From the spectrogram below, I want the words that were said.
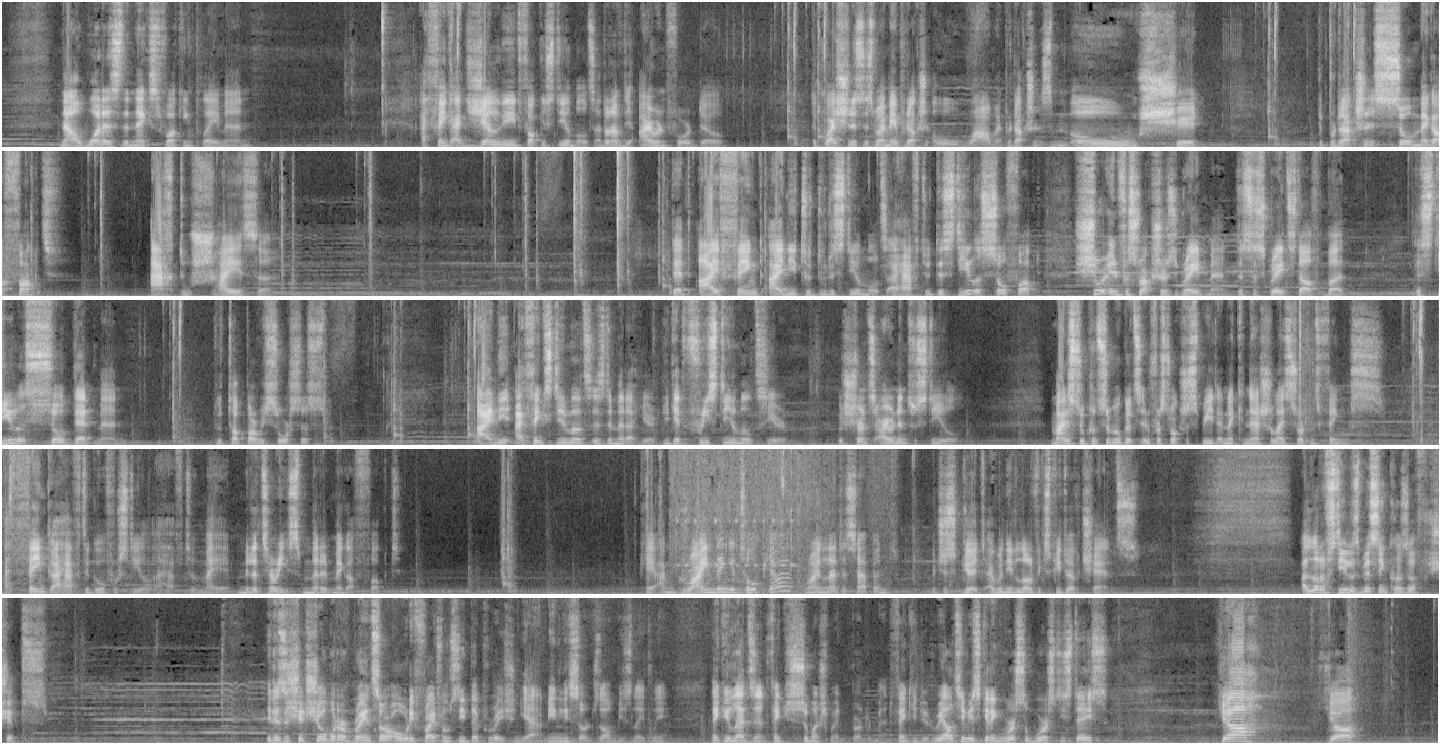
Now, what is the next fucking play, man? I think I generally need fucking steel mills. I don't have the iron for it, though. The question is, is my main production... Oh, wow, my production is... Oh, shit. The production is so mega fucked. Ach du Scheiße. That I think I need to do the steel mills. I have to. The steel is so fucked. Sure, infrastructure is great, man. This is great stuff, but... The steel is so dead, man. Do top bar resources? I need. I think steel mills is the meta here. You get free steel mills here, which turns iron into steel. Minus two consumer goods infrastructure speed, and I can nationalize certain things. I think I have to go for steel. I have to. My military is mega, mega fucked. Okay, I'm grinding Utopia. Rhineland has happened, which is good. I will need a lot of XP to have a chance. A lot of steel is missing because of ships. It is a shit show, but our brains are already fried from sleep deprivation. Yeah, mainly sort zombies lately. Thank you, Ledzen. Thank you so much, my brother, man. Thank you, dude. Reality TV is getting worse and worse these days. Yeah. Yeah.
